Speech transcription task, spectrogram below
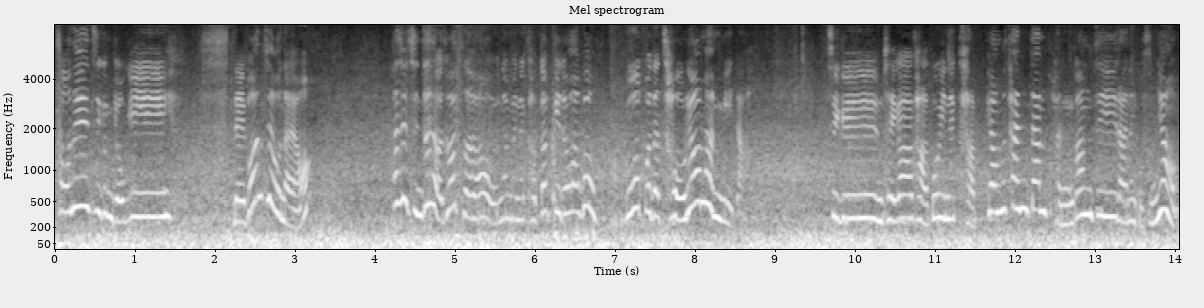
저는 지금 여기 네 번째 오나요? 사실 진짜 자주 왔어요. 왜냐면 가깝기도 하고 무엇보다 저렴합니다. 지금 제가 가고 있는 가평 산장 관광지라는 곳은요.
